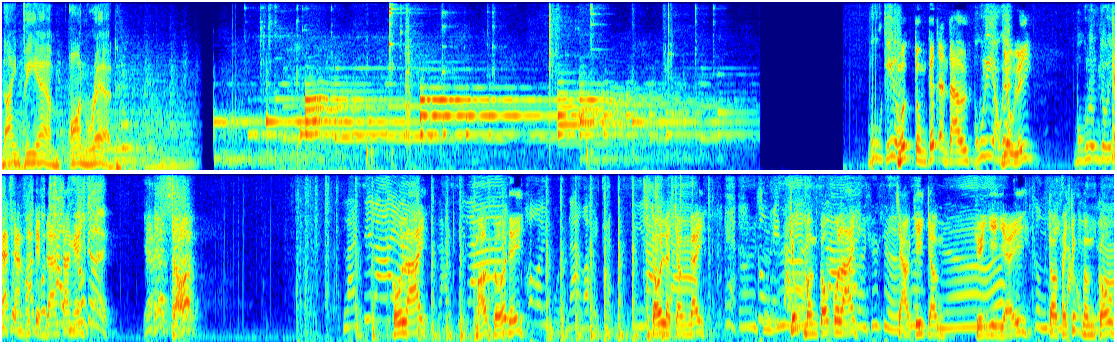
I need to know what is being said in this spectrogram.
9 p.m. on Red. Mất tung tích anh ta ư? Vô lý. Các anh phải tìm ra anh ta ngay Rõ Cô Lai Mở cửa đi. Tôi là Trần đây. Chúc mừng cô cô Lai. Chào chị Trần. Chuyện gì vậy? Tôi phải chúc mừng cô.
